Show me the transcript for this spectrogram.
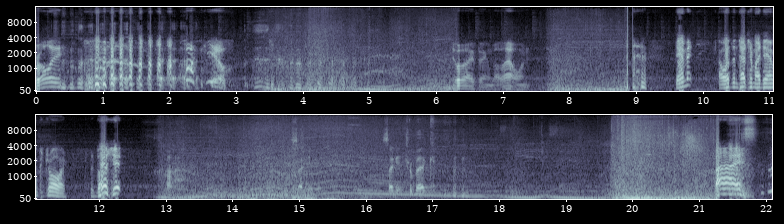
Really? Wasn't touching my damn controller. It's bullshit. Suck it. Suck it, Trebek. Bye.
